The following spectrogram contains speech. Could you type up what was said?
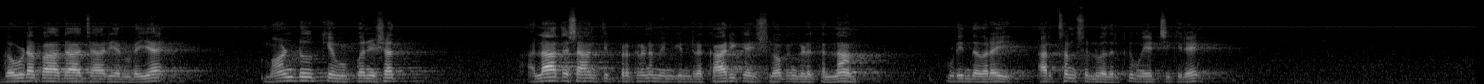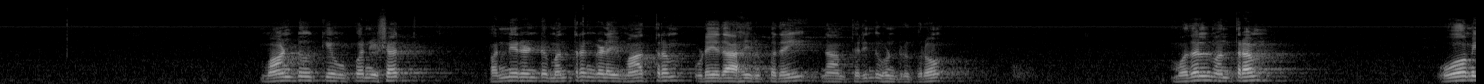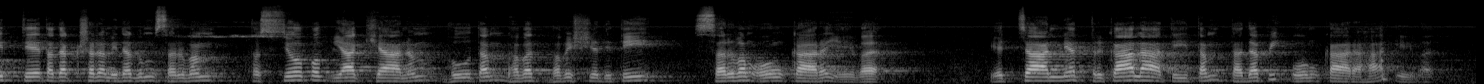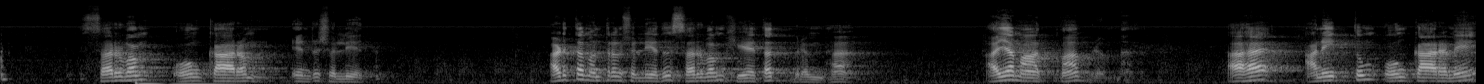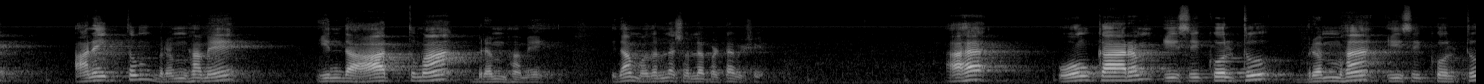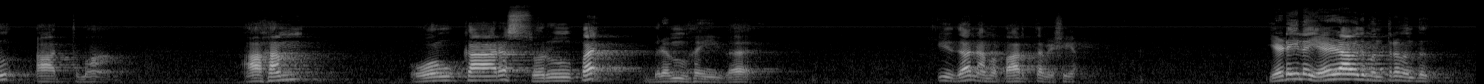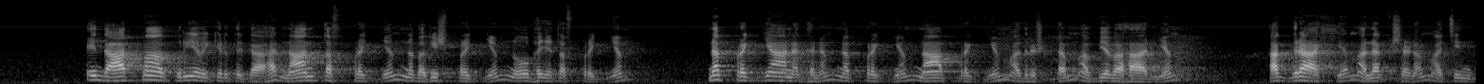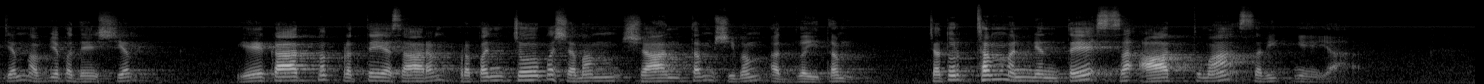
கௌடபாதாச்சாரியருடைய மாண்டூக்கிய உபனிஷத் அலாத சாந்தி பிரகரணம் என்கின்ற காரிகை ஸ்லோகங்களுக்கெல்லாம் முடிந்தவரை அர்த்தம் சொல்வதற்கு முயற்சிக்கிறேன். மாண்டூக்கிய உபனிஷத் பன்னிரண்டு மந்திரங்களை மாத்திரம் உடையதாக இருப்பதை நாம் தெரிந்து கொண்டிருக்கிறோம். முதல் மந்திரம் ஓமித்தே ததக்ஷரமிதகும் சர்வம் தஸ்யோபவியாக்கியானம் பூதம் பவத் பவிஷ்யதிதி சர்வம் ஓங்கார ஏவ. எச்சானிய திரிகாலாத்தீத்தம் ததப்பி ஓங்காரா ஏவ. சர்வம் ஓங்காரம் என்று சொல்லியது. அடுத்த மந்திரம் சொல்லியது சர்வம் ஹேதத் பிரம்ம. அயமாத்மா பிரம்ம. ஆக அனைத்தும் ஓங்காரமே அனைத்தும் பிரம்மமே இந்த ஆத்மா பிரம்மமே. இதுதான் முதல்ல சொல்லப்பட்ட விஷயம். ஆக ஓங்காரம் is equal to Brahma is equal to atma. அகம் ஓங்காரஸ்வரூப பிரம்மைவ. இதுதான் நாம் பார்த்த விஷயம். இடையில ஏழாவது மந்திரம் வந்தது. இந்த ஆத்மா புரிய வைக்கிறதுக்காக நாந்த பிரஜம் ந பகிஷ் பிரஜம் நோபயத பிரஜம் ந பிரஜானகனம் ந பிரஜம் நா பிரஜம் அதிருஷ்டம் அவ்வகாரியம் அக்ராஹியம் அலக்ஷணம் அச்சிந்தியம் அவ்வபதேசியம் ஏகாத்ம பிரத்யசாரம் பிரபஞ்சோபசமம் சாந்தம் சிவம் அத்வைத்தம். சதுர்த்தம் மன்யந்தே ச ஆத்மா சவிஜேய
